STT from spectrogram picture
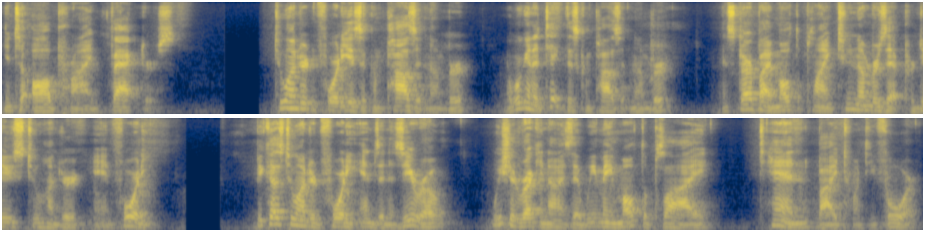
into all prime factors. 240 is a composite number and we're going to take this composite number and start by multiplying two numbers that produce 240. Because 240 ends in a zero, we should recognize that we may multiply 10 by 24.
